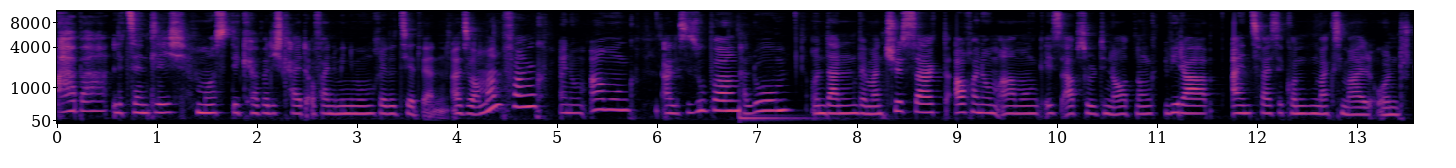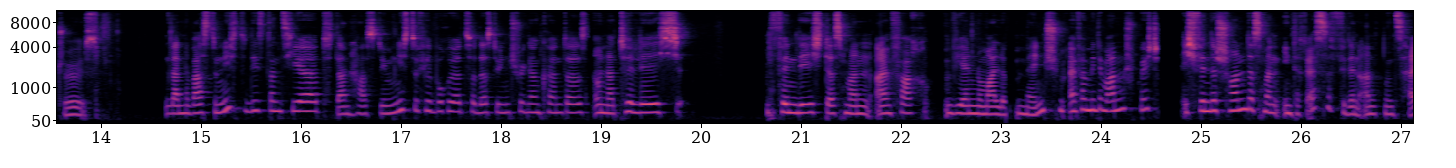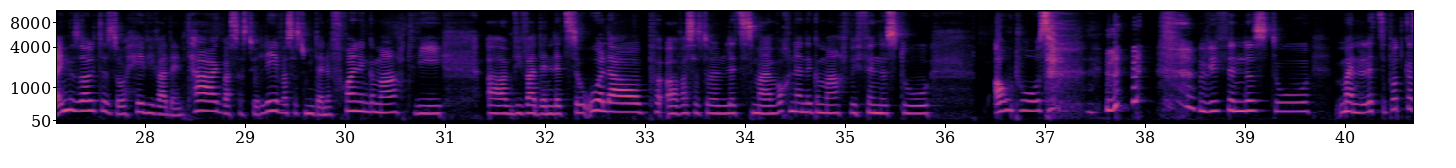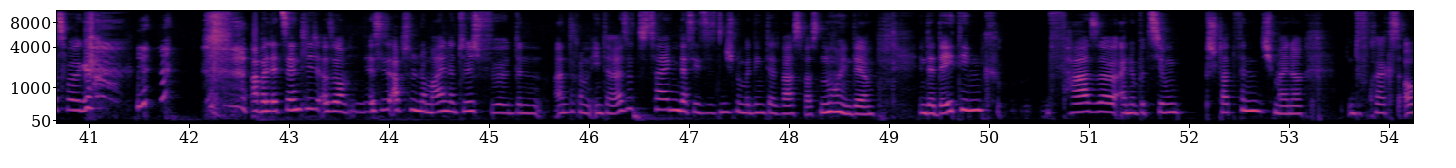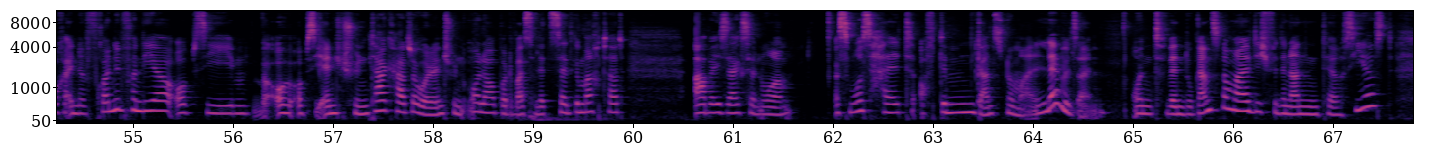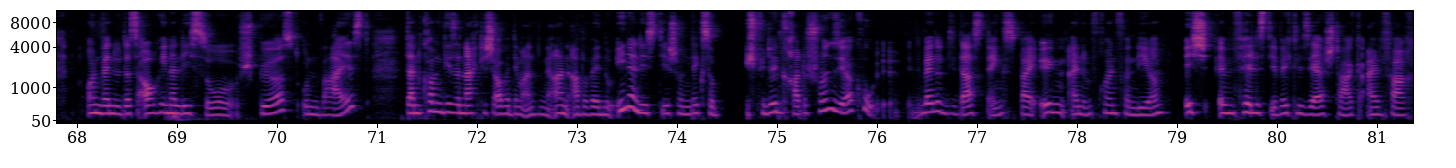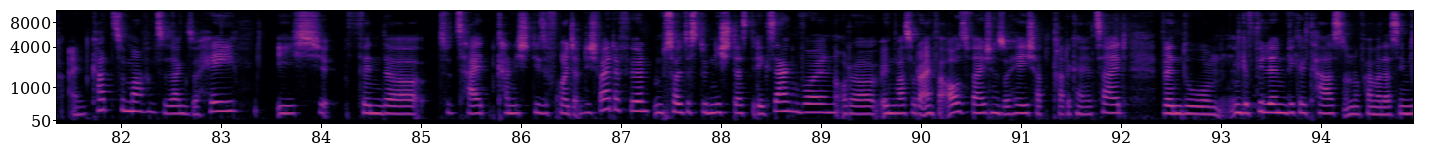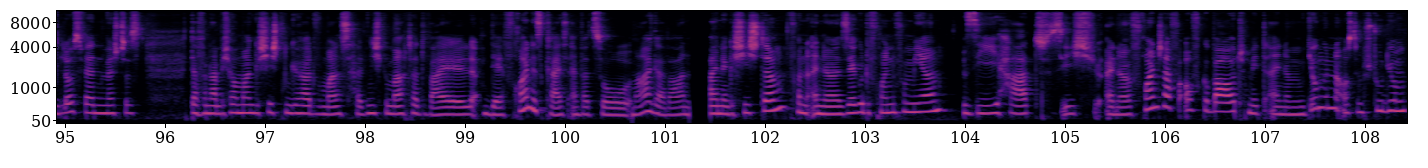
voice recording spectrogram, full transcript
Aber letztendlich muss die Körperlichkeit auf ein Minimum reduziert werden. Also am Anfang eine Umarmung, alles ist super, hallo. Und dann, wenn man Tschüss sagt, auch eine Umarmung ist absolut in Ordnung. Wieder ein, zwei Sekunden maximal und Tschüss. Dann warst du nicht so distanziert, dann hast du ihm nicht so viel berührt, sodass du ihn triggern könntest. Und natürlich finde ich, dass man einfach wie ein normaler Mensch einfach mit dem anderen spricht. Ich finde schon, dass man Interesse für den anderen zeigen sollte. So, hey, wie war dein Tag? Was hast du erlebt? Was hast du mit deiner Freundin gemacht? Wie, äh, wie war dein letzter Urlaub? Äh, was hast du letztes Mal am Wochenende gemacht? Wie findest du Autos? wie findest du meine letzte Podcast-Folge? Aber letztendlich, also es ist absolut normal, natürlich für den anderen Interesse zu zeigen. Das ist jetzt nicht unbedingt etwas, was nur in der, in der Dating-Phase einer Beziehung stattfindet. Ich meine, Du fragst auch eine Freundin von dir, ob sie, ob sie einen schönen Tag hatte oder einen schönen Urlaub oder was sie letzte Zeit gemacht hat. Aber ich sage es ja nur, es muss halt auf dem ganz normalen Level sein. Und wenn du ganz normal dich für den anderen interessierst und wenn du das auch innerlich so spürst und weißt, dann kommt diese Nachricht auch bei dem anderen an. Aber wenn du innerlich dir schon denkst, so, ich finde ihn gerade schon sehr cool. Wenn du dir das denkst bei irgendeinem Freund von dir, ich empfehle es dir wirklich sehr stark, einfach einen Cut zu machen, zu sagen so, hey, ich finde, zurzeit kann ich diese Freundschaft nicht weiterführen. Solltest du nicht das direkt sagen wollen oder irgendwas oder einfach ausweichen, so, hey, ich habe gerade keine Zeit. Wenn du Gefühle entwickelt hast und auf einmal das irgendwie loswerden möchtest, davon habe ich auch mal Geschichten gehört, wo man es halt nicht gemacht hat, weil der Freundeskreis einfach so mager war eine Geschichte von einer sehr guten Freundin von mir. Sie hat sich eine Freundschaft aufgebaut mit einem Jungen aus dem Studium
